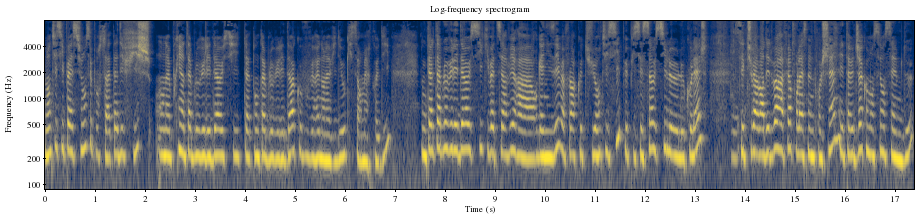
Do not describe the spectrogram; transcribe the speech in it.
L'anticipation, c'est pour ça. T'as des fiches. On a pris un tableau Véleda aussi. T'as ton tableau Véleda que vous verrez dans la vidéo qui sort mercredi. Donc t'as le tableau Véleda aussi qui va te servir à organiser. Il va falloir que tu anticipes. Et puis c'est ça aussi le, le collège. Oui. C'est que tu vas avoir des devoirs à faire pour la semaine prochaine. Et tu avais déjà commencé en CM2.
